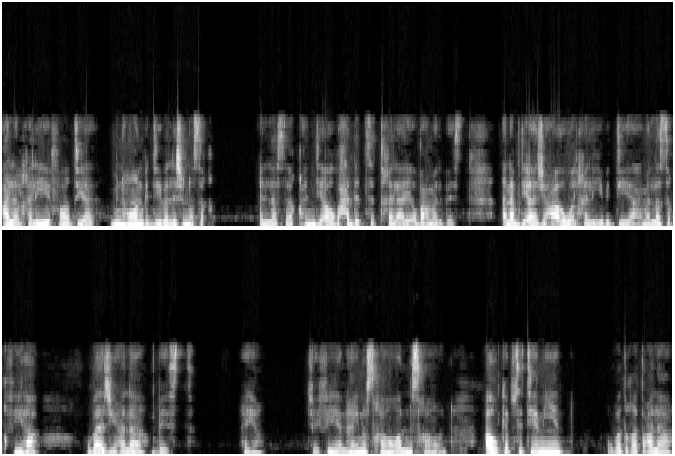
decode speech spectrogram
على الخلية فاضية من هون بدي بلش النسق اللصق عندي أو بحدد ست خلايا وبعمل paste أنا بدي أجي على أول خلية بدي أعمل لصق فيها وباجي على paste هيها شايفين؟ هاي نسخة هون نسخة هون. أو كبسة يمين وبضغط على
